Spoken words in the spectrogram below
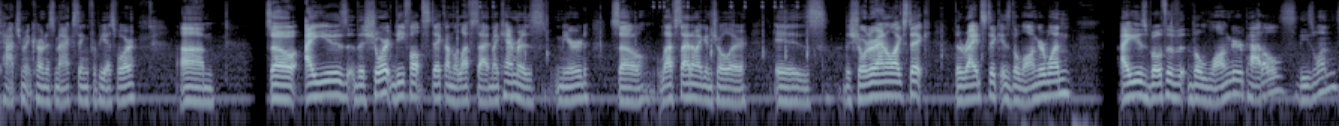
attachment Cronus Max thing for PS4. Um, so I use the short default stick on the left side. My camera is mirrored, so left side of my controller is the shorter analog stick. The right stick is the longer one. I use both of the longer paddles, these ones.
